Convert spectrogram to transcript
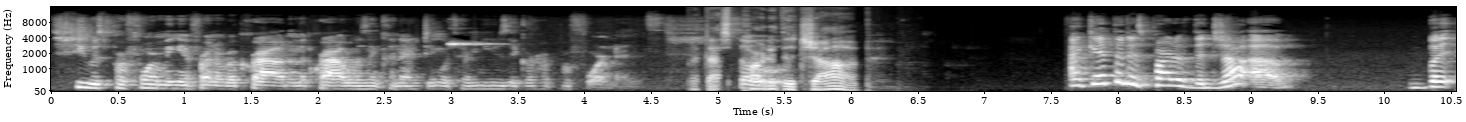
she was performing in front of a crowd and the crowd wasn't connecting with her music or her performance. But that's part of the job. I get that it's part of the job, but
